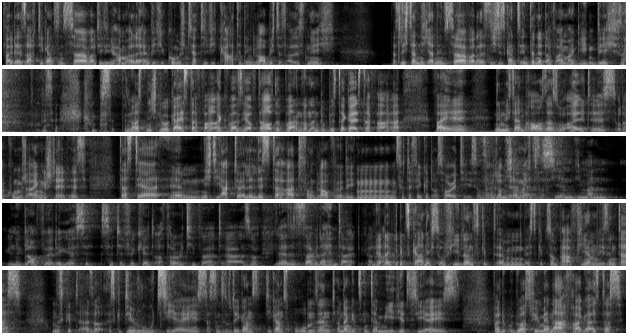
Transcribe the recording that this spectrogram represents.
Weil der sagt, die ganzen Server, die, die haben alle irgendwelche komischen Zertifikate, denen glaube ich das alles nicht. Das liegt dann nicht an den Server, da ist nicht das ganze Internet auf einmal gegen dich. Du hast nicht nur Geisterfahrer quasi auf der Autobahn, sondern du bist der Geisterfahrer, weil nämlich dein Browser so alt ist oder komisch eingestellt ist, dass der ähm, nicht die aktuelle Liste hat von glaubwürdigen Certificate Authorities. Und Das würde mich ja mal nicht. interessieren, wie man eine glaubwürdige Certificate Authority wird. Ja, also wer sitzt da wieder hinter? Keine Ja, da gibt's gar nicht so viele und es gibt, ähm, es gibt so ein paar Firmen, die sind das. Und es gibt also, es gibt die Root CAs, das sind so die ganz, die ganz oben sind. Und dann gibt's Intermediate CAs, weil du, du hast viel mehr Nachfrage als das.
